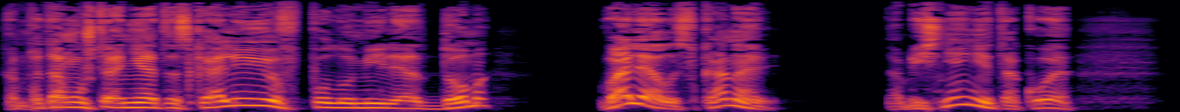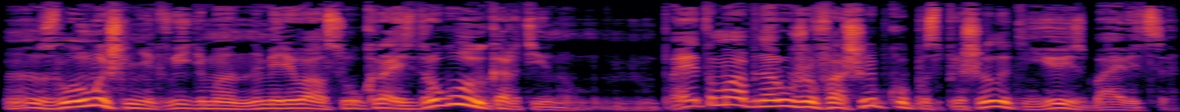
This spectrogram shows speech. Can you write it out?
Потому что они отыскали ее в полумиле от дома. Валялась в канаве. Объяснение такое. Злоумышленник, видимо, намеревался украсть другую картину, поэтому, обнаружив ошибку, поспешил от нее избавиться.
